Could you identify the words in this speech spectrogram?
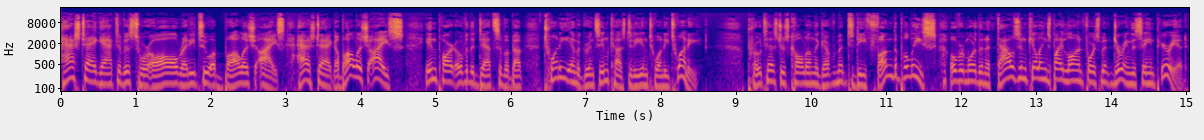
hashtag activists were all ready to abolish ICE. Hashtag abolish ICE, in part over the deaths of about 20 immigrants in custody in 2020. Protesters called on the government to defund the police over more than a thousand killings by law enforcement during the same period.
